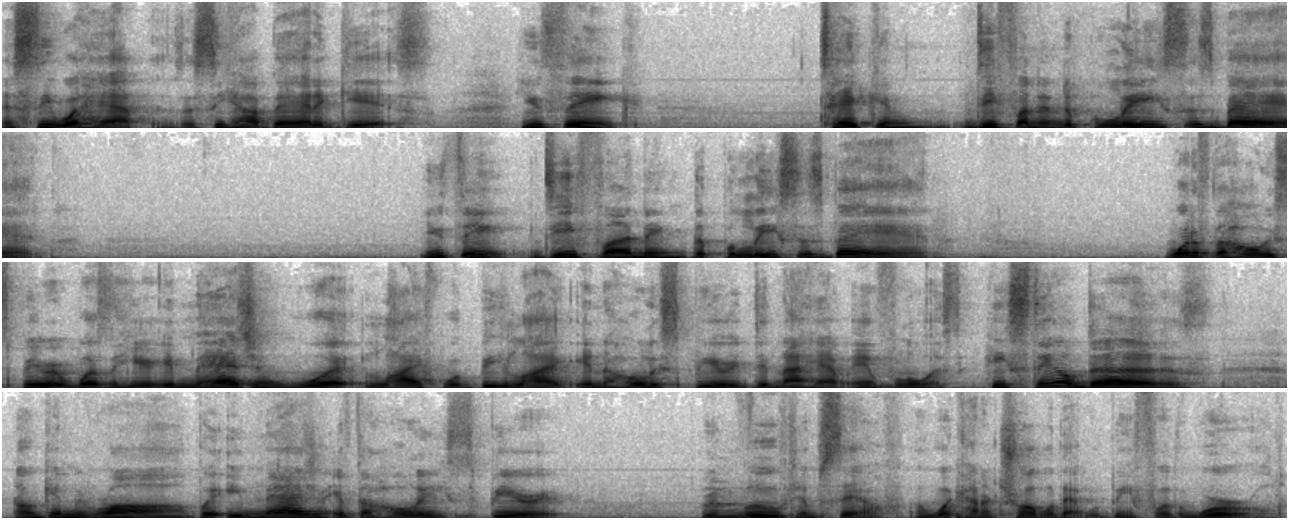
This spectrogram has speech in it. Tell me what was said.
and see what happens and see how bad it gets. You think taking defunding the police is bad? You think defunding the police is bad? What if the Holy Spirit wasn't here? Imagine what life would be like and the Holy Spirit did not have influence. He still does. Don't get me wrong, but imagine if the Holy Spirit removed himself and what kind of trouble that would be for the world.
